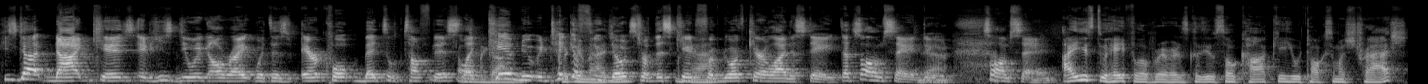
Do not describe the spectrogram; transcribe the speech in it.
he's got nine kids and he's doing all right with his air quote mental toughness. Oh like, Cam Newton, take Could a few imagine? notes from this kid Yeah. from North Carolina State. That's all I'm saying, dude. That's all I'm saying. I used to hate Philip Rivers because he was so cocky. He would talk so much trash.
